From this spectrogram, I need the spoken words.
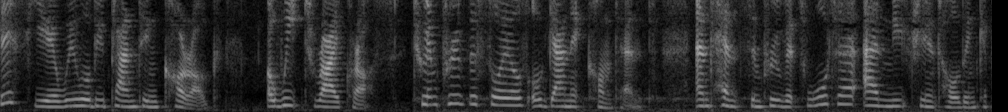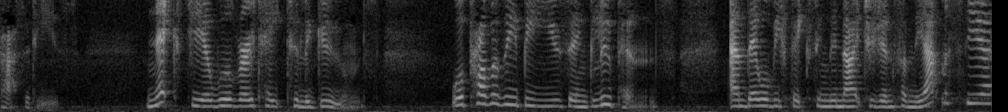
This year we will be planting Koroq, a wheat rye cross, to improve the soil's organic content and hence improve its water and nutrient holding capacities. Next year we'll rotate to legumes. We'll probably be using lupins, and they will be fixing the nitrogen from the atmosphere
